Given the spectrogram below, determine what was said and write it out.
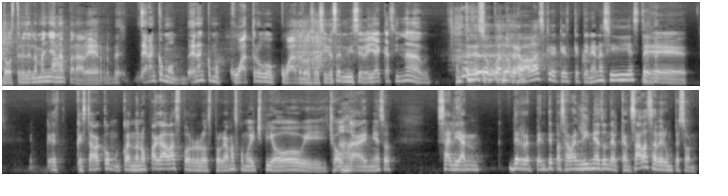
2, 3 de la mañana para ver. Eran como, eran como cuatro cuadros así. O sea, ni se veía casi nada, güey. Antes de eso, cuando grababas que, que- que tenían así este que, que estaba como cuando no pagabas por los programas como HBO y Showtime y eso, salían de repente pasaban líneas donde alcanzabas a ver un pezón.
